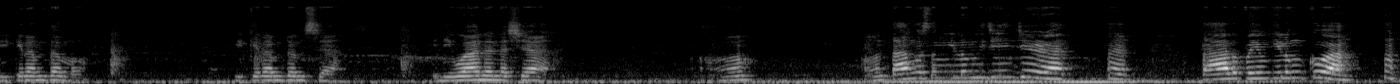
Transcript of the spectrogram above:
Kikiramdam mo. Kikiramdam siya. Iniwanan na siya. Oh. Ang tangos ng ilong ni Ginger ah. Ha. Talo pa yung ilong ko ah.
